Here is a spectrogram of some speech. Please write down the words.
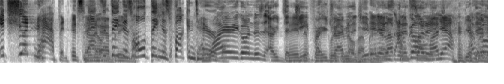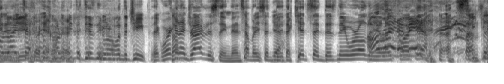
It shouldn't happen. It's That's not the thing. This whole thing is fucking terrible. Why are you going to this? Are you the Say the Jeep? first Are you week of driving the Jeep? November. It You're is. loving I'm it going to, much? yeah. You're I'm taking going a right, Jeep? to, I'm going right to Disney World with the Jeep. Like, where can I drive this thing? Then somebody said, Yeah. the kid said Disney World, and All you're like, fuck I'm in. yeah. Something,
